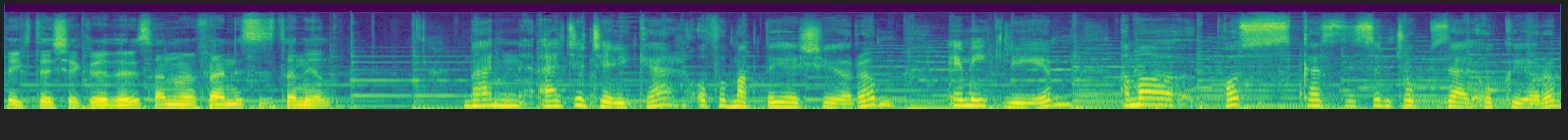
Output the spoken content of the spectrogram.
Peki teşekkür ederiz. Hanımefendi sizi tanıyalım. Ben Elçin Çeliker, Ofumak'ta yaşıyorum. Emekliyim ama Post gazetesini çok güzel okuyorum.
